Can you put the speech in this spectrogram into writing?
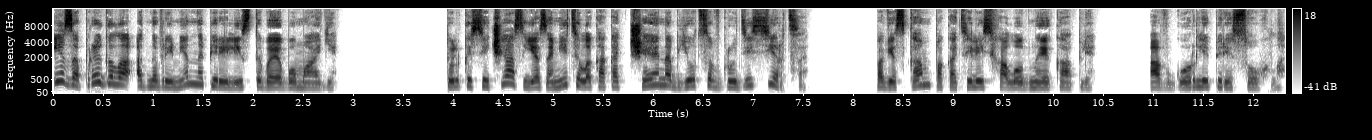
и запрыгала, одновременно перелистывая бумаги. Только сейчас я заметила, как отчаянно бьется в груди сердце. По вискам покатились холодные капли, а в горле пересохло.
